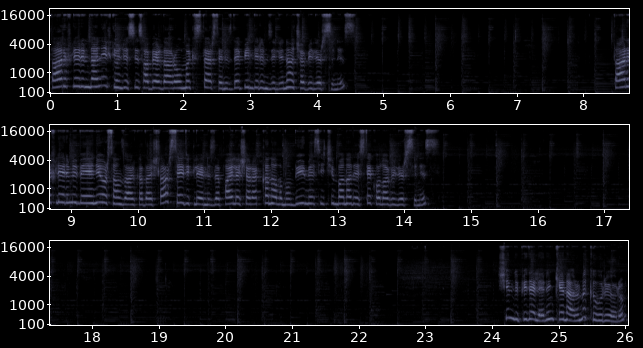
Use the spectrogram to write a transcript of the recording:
Tariflerimden ilk önce siz haberdar olmak isterseniz de bildirim zilini açabilirsiniz. Tariflerimi beğeniyorsanız arkadaşlar sevdiklerinizle paylaşarak kanalımın büyümesi için bana destek olabilirsiniz. Şimdi pidelerin kenarını kıvırıyorum.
